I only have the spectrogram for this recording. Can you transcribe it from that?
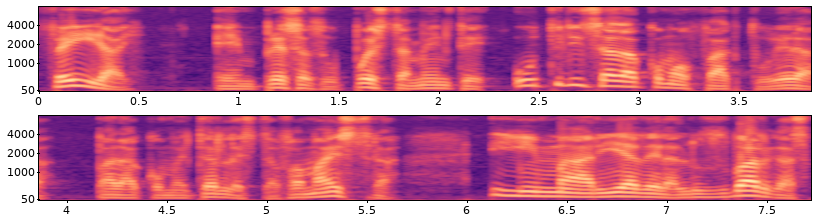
Feiray, empresa supuestamente utilizada como facturera para cometer la estafa maestra, y María de la Luz Vargas,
